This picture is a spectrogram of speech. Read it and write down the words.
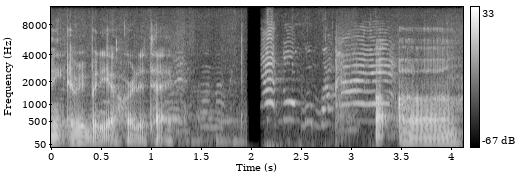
Giving everybody a heart attack. Uh-oh.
